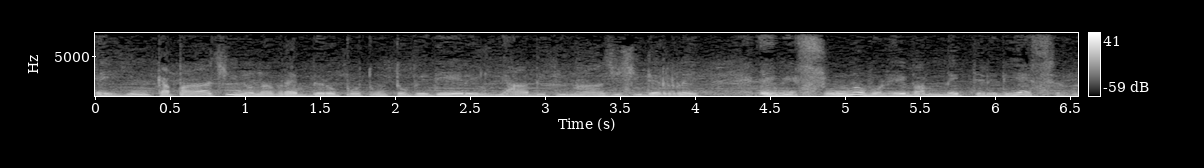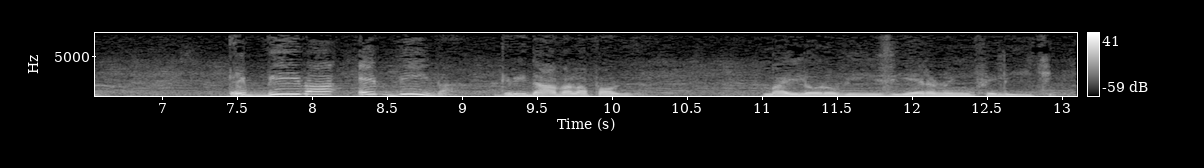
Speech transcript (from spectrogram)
e gli incapaci non avrebbero potuto vedere gli abiti magici del re e nessuno voleva ammettere di esserlo. Evviva, evviva! gridava la folla, ma i loro visi erano infelici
